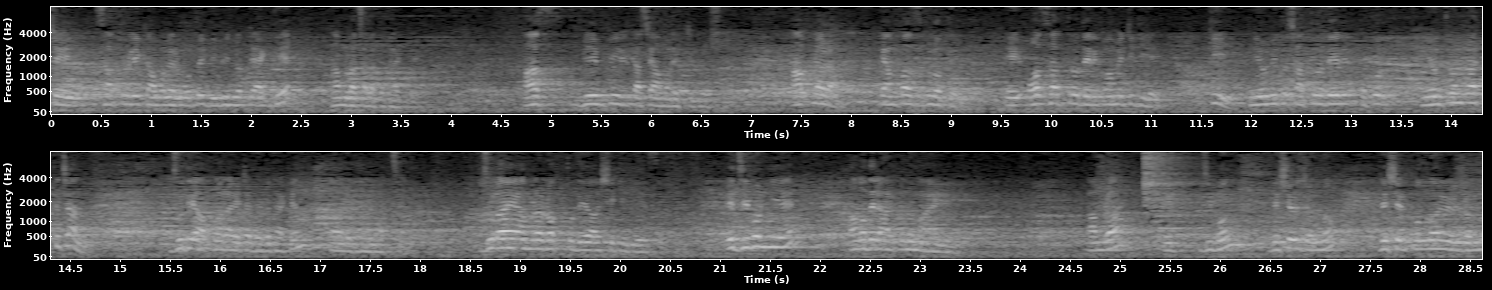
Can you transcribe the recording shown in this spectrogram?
সেই ছাত্রলীগ আমলের মতোই বিভিন্ন ট্যাগ দিয়ে হামলা চালাতে থাকবে। আজ বিএনপির কাছে আমার একটি প্রশ্ন। আপনারা ক্যাম্পাসগুলোতে এই অছাত্রদের কমিটি দিয়ে কি নিয়মিত ছাত্রদের উপর নিয়ন্ত্রণ রাখতে চান? যদি আপনারা এটা ভেবে থাকেন, তাহলে ভুল ভাবছেন জুলাই আমরা রক্ত দেওয়া শিখে গিয়েছি এই জীবন নিয়ে আমাদের আর কোনো মায়া নেই। আমরা এই জীবন দেশের জন্য, দেশের কল্যাণের জন্য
